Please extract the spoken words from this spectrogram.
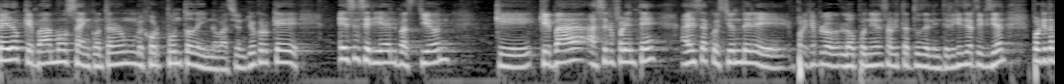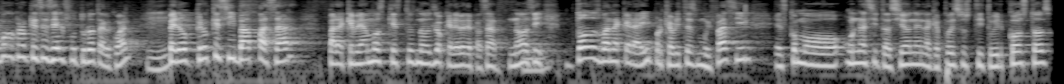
pero que vamos a encontrar un mejor punto de innovación. Yo creo que ese sería el bastión que, que va a hacer frente a esta cuestión de, por ejemplo, lo ponías ahorita tú de la inteligencia artificial, porque tampoco creo que ese sea el futuro tal cual, pero creo que sí va a pasar para que veamos que esto no es lo que debe de pasar, ¿no? Así, todos van a caer ahí porque ahorita es muy fácil, es como una situación en la que puedes sustituir costos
